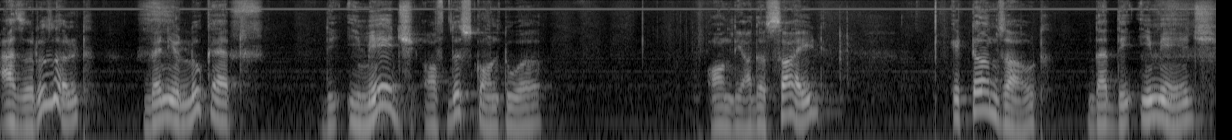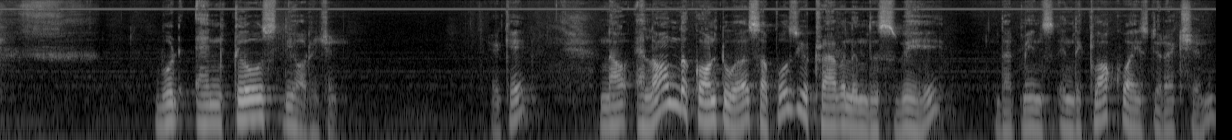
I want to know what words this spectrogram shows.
As a result, when you look at the image of this contour on the other side, it turns out that the image would enclose the origin. Okay. Now, along the contour, suppose you travel in this way, that means in the clockwise direction,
